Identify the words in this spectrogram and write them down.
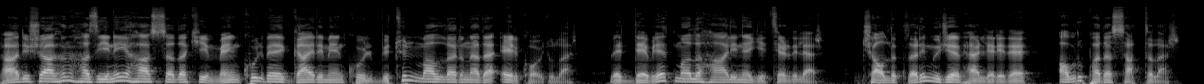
padişahın hazine-i hassadaki menkul ve gayrimenkul bütün mallarına da el koydular ve devlet malı haline getirdiler. Çaldıkları mücevherleri de Avrupa'da sattılar.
